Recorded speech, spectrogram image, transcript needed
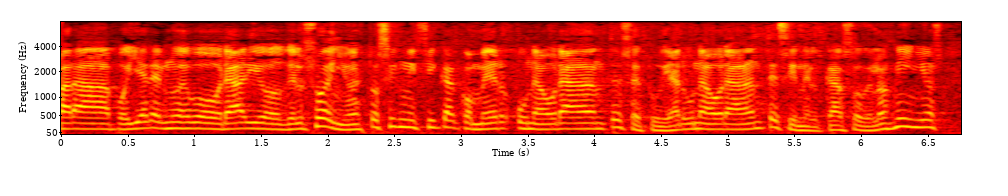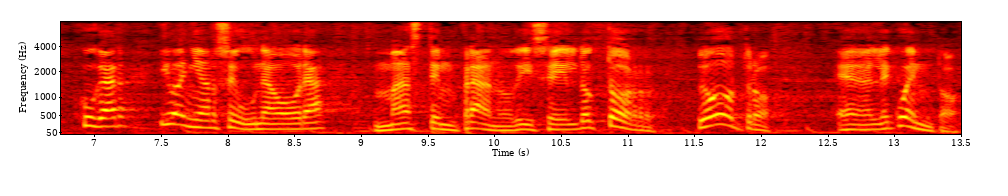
para apoyar el nuevo horario del sueño. Esto significa comer una hora antes, estudiar una hora antes y en el caso de los niños, jugar y bañarse una hora más temprano, dice el doctor. Lo otro, eh, le cuento,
